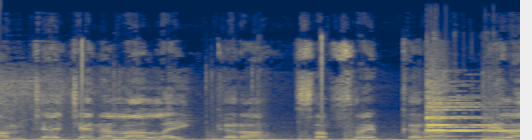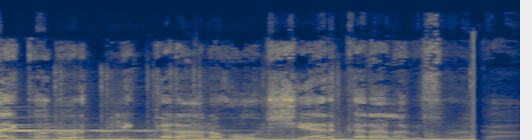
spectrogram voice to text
आमच्या चॅनलला लाईक करा सबस्क्राईब करा बेल आयकॉनवर क्लिक करा आणि हो शेअर करायला विसरू नका.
